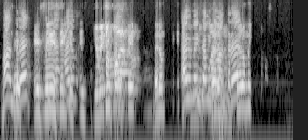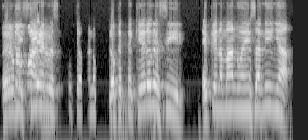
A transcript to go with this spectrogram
van tres. Ese es el que... Yo he visto Pero pero, mi, pero mi cielo, escucha, lo, que te quiero decir es que nada más no es esa niña.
